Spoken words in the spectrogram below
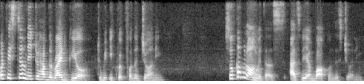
but we still need to have the right gear to be equipped for the journey. So come along with us as we embark on this journey.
